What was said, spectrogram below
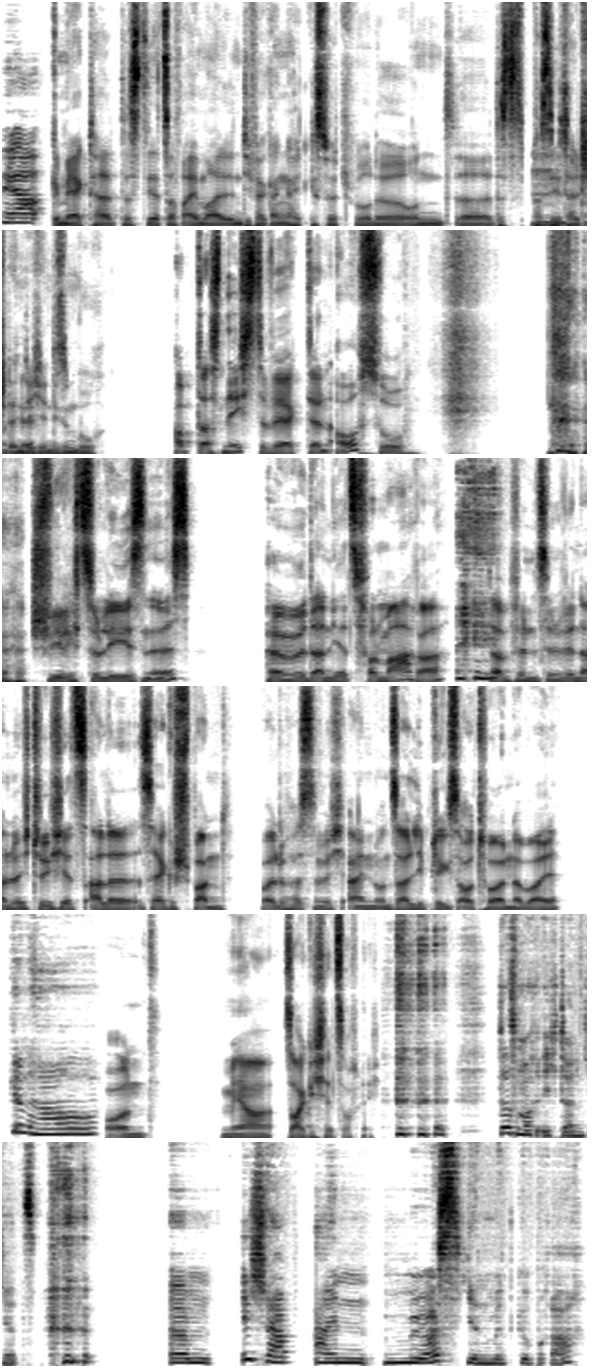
Ja, gemerkt hat, dass jetzt auf einmal in die Vergangenheit geswitcht wurde und äh, das passiert Hm, halt ständig okay. in diesem Buch. Ob das nächste Werk denn auch so schwierig zu lesen ist, hören wir dann jetzt von Mara. Da sind wir dann natürlich jetzt alle sehr gespannt, weil du hast nämlich einen unserer Lieblingsautoren dabei genau. und mehr sage ich jetzt auch nicht. Das mache ich dann jetzt. Ähm, ich habe ein Mörschen mitgebracht,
